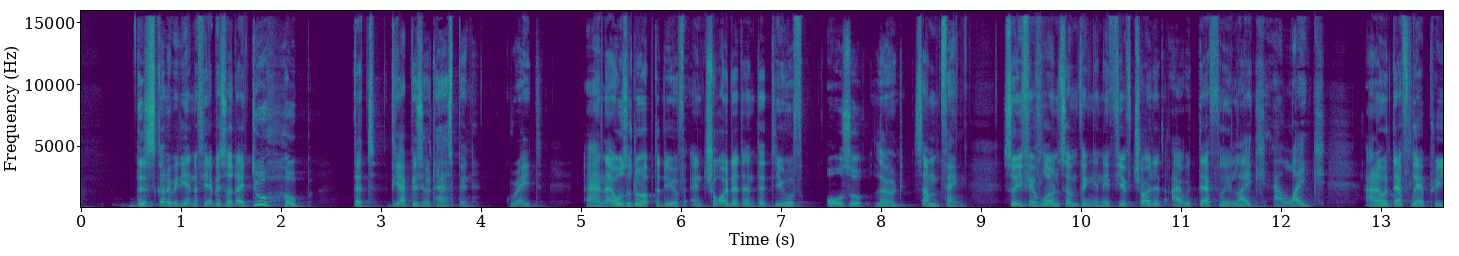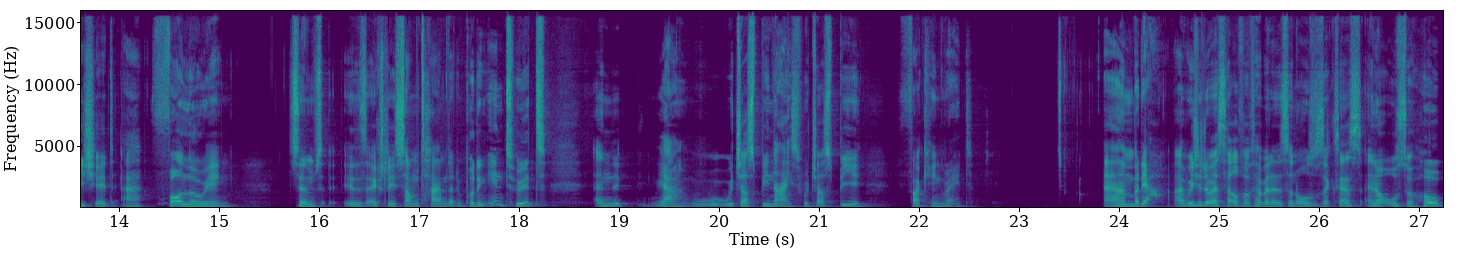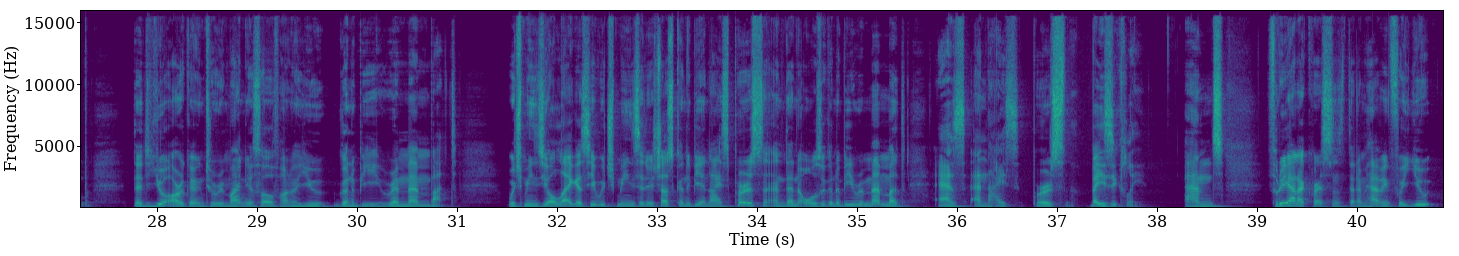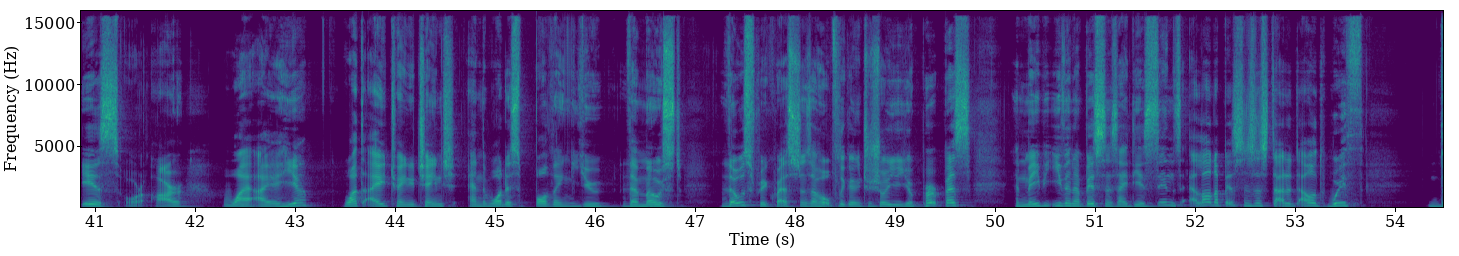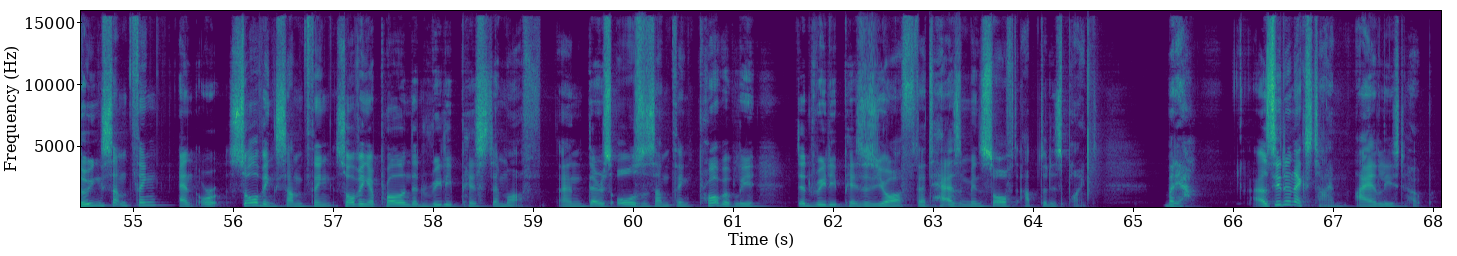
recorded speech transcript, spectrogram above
this is going to be the end of the episode. I do hope that the episode has been great. And I also do hope that you have enjoyed it and that you have also learned something. So if you've learned something and if you've enjoyed it, I would definitely like a like and I would definitely appreciate a following. Since it is actually some time that I'm putting into it, and it yeah would just be nice, would just be fucking great. Um, but yeah, I wish you the best health of happiness and also success, and I also hope that you are going to remind yourself how you're gonna be remembered which means your legacy, which means that you're just going to be a nice person and then also going to be remembered as a nice person, basically. And three other questions that I'm having for you is or are why are you here? What are you trying to change? And what is bothering you the most? Those three questions are hopefully going to show you your purpose and maybe even a business idea, since a lot of businesses started out with doing something and or solving something, solving a problem that really pissed them off. And there's also something probably that really pisses you off that hasn't been solved up to this point. But yeah, I'll see you the next time. I at least hope.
